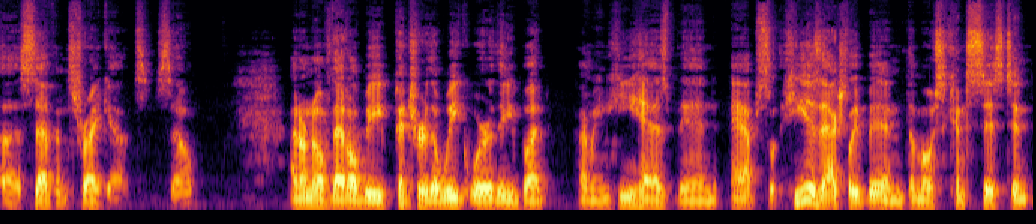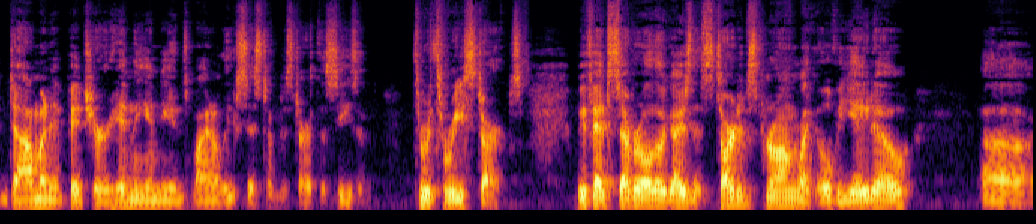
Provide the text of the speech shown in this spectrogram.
uh, seven strikeouts. So I don't know if that'll be pitcher of the week worthy, but I mean he has been absolutely he has actually been the most consistent, dominant pitcher in the Indians minor league system to start the season through three starts. We've had several other guys that started strong, like Oviedo, uh,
